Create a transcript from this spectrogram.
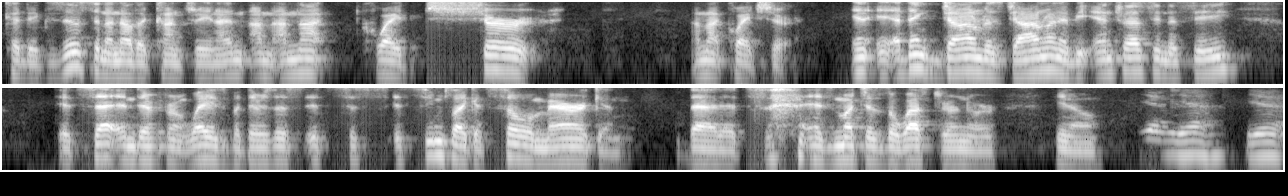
could exist in another country? And I'm I'm, I'm not quite sure. I'm not quite sure. And I think genre's genre. and It'd be interesting to see. It's set in different ways, but there's this. It's just. It seems like it's so American that it's as much as the Western or, you know. Yeah, yeah, yeah.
